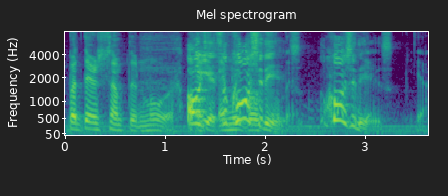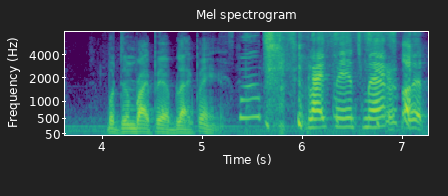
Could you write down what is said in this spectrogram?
but there's something more. oh yes, and of course it is. Of course it is. Yeah. But them right pair of black pants. Well, black pants matter, but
